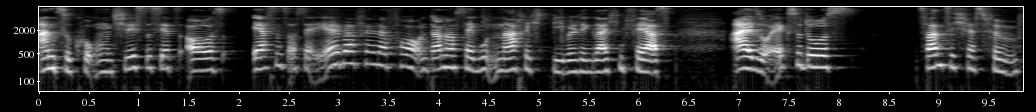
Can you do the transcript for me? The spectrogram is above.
anzugucken. Ich lese das jetzt aus, erstens aus der Elberfelder vor und dann aus der Guten Nachricht Bibel, den gleichen Vers. Also, Exodus 20, Vers 5.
